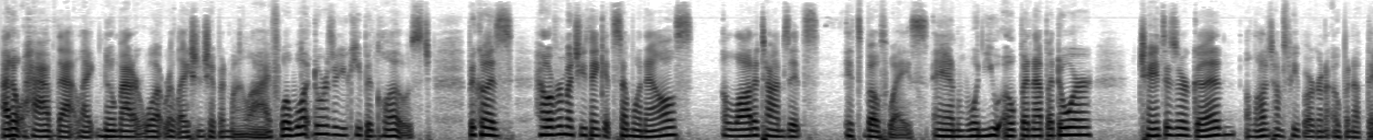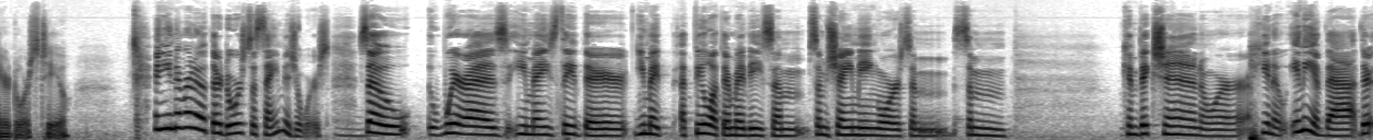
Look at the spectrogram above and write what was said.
I don't have that like no matter what relationship in my life. Well, what doors are you keeping closed? Because however much you think it's someone else, a lot of times it's, it's both ways. And when you open up a door, chances are good. A lot of times people are going to open up their doors too. And you never know if their door's the same as yours. Mm-hmm. So whereas you may see there, you may feel like there may be some some shaming or some some conviction or you know any of that there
